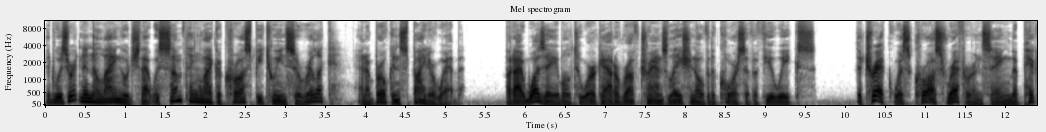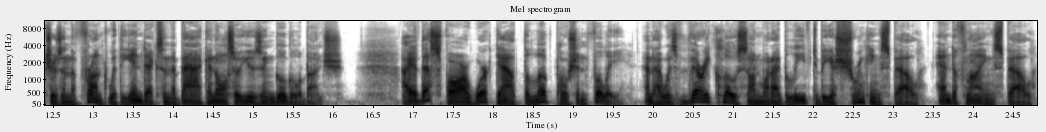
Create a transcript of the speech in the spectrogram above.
It was written in a language that was something like a cross between Cyrillic and a broken spider web, but I was able to work out a rough translation over the course of a few weeks. The trick was cross referencing the pictures in the front with the index in the back and also using Google a bunch. I had thus far worked out the love potion fully, and I was very close on what I believed to be a shrinking spell and a flying spell,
